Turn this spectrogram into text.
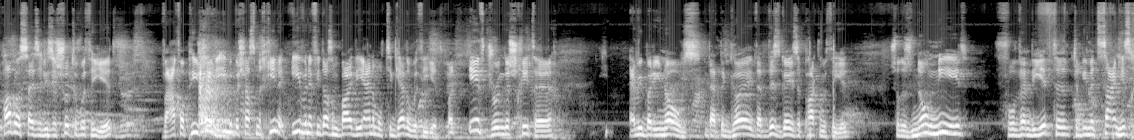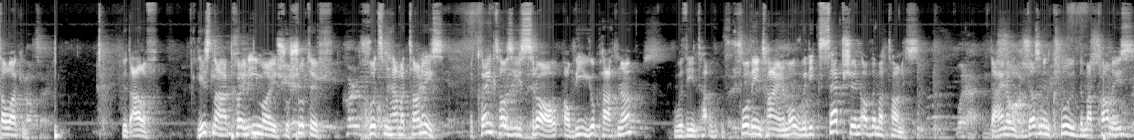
publicize that he's a Shuttav with a Yid. Even if he doesn't buy the animal together with the Yid. But if during the Shechita, everybody knows that the guy, that this guy is a partner with the Yid, so there's no need for them the Yid to, to be mitzayin his chalakim. With Aleph. Hisna HaKoin Imoy Shushutif Chutz Min HaMatanis. A Kohen tells Yisrael, I'll be your partner with the for the entire animal, with the exception of the matanis. The Haino doesn't include the matanis.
